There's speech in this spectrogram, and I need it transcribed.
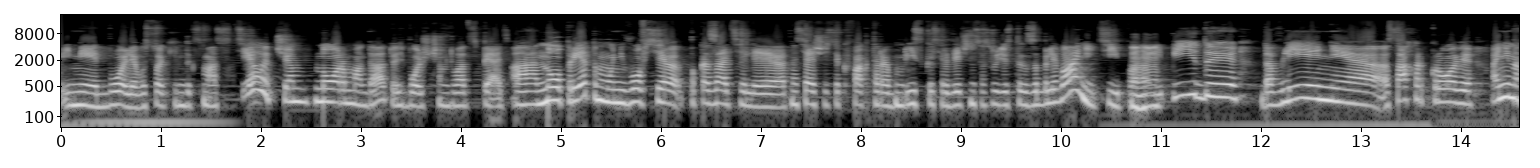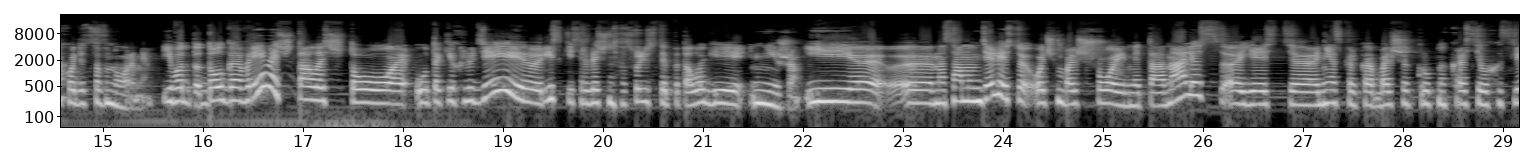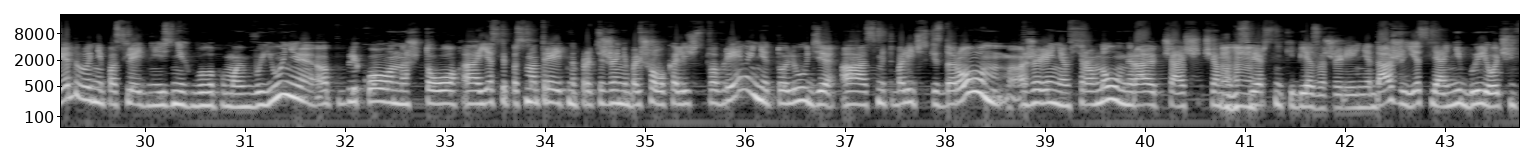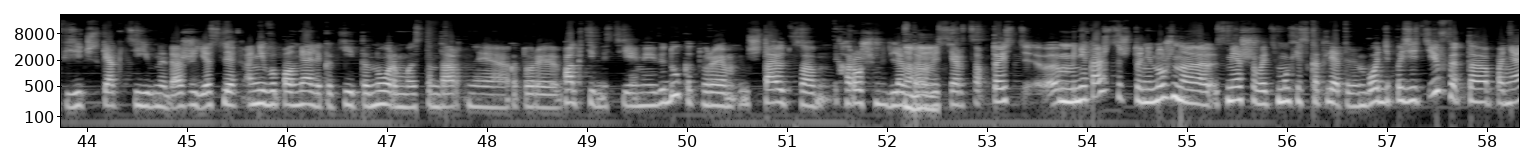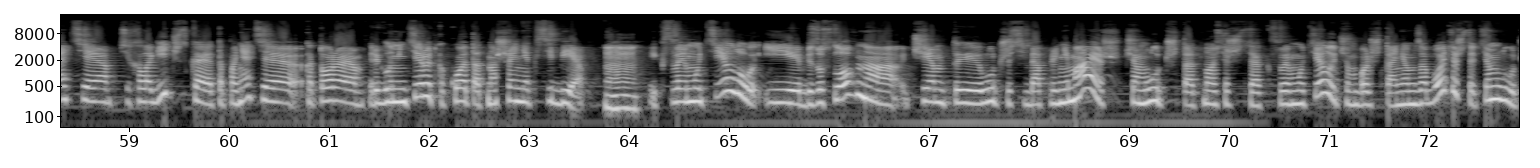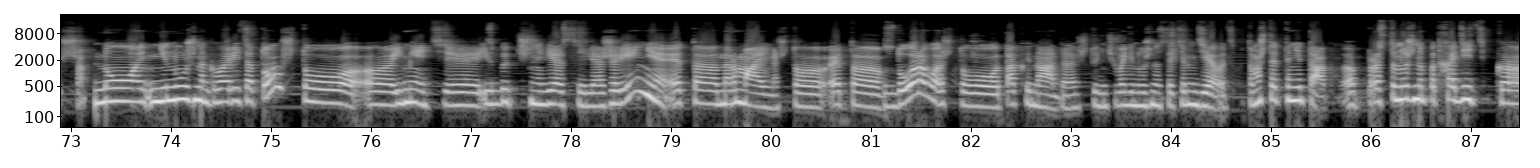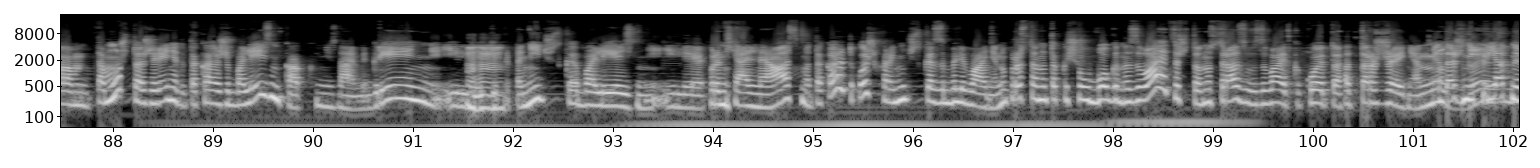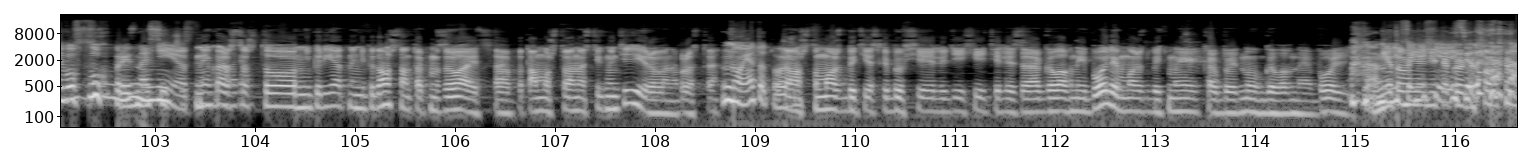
имеет более высокий индекс массы тела, чем норма, да, то есть больше, чем 25, а, но при этом у него все показатели, относящиеся к факторам риска сердечно-сосудистых заболеваний, типа uh-huh. липиды, давление, сахар крови, они находятся в норме. И вот долгое время считалось, что у таких людей риски сердечно-сосудистой патологии ниже. И э, на самом деле есть очень большой метаанализ, есть несколько больших крупных красивых исследований. Последнее из них было, по-моему, в июне опубликовано, что а, если посмотреть на протяжении большого количества времени, то люди а, с метаболически здоровым ожирением все равно умирают чаще, чем uh-huh. сверстники без ожирения, даже если они были очень физически активны, даже если они выполняли какие-то нормы стандартные, которые по активности я имею в виду, которые считаются хорошими для здоровья uh-huh. сердца. То есть э, мне кажется, что не нужно смешивать мухи с котлетами. Бодипозитив это понятие психологическое, это понятие, которое регламентирует какое-то отношение к себе. Угу. и к своему телу. И, безусловно, чем ты лучше себя принимаешь, чем лучше ты относишься к своему телу, и чем больше ты о нем заботишься, тем лучше. Но не нужно говорить о том, что э, иметь э, избыточный вес или ожирение – это нормально, что это здорово, что так и надо, что ничего не нужно с этим делать. Потому что это не так. Э, просто нужно подходить к тому, что ожирение – это такая же болезнь, как, не знаю, мигрень или mm-hmm. гипертоническая болезнь или бронхиальная астма. Такая, такое же хроническое заболевание. Ну, просто оно так еще убого называется, что оно сразу вызывает какое-то отторжение. Мне а, даже да неприятно его вслух произносить. Нет, мне говоря. кажется, что неприятно не потому, что оно так называется, а потому что оно стигматизировано просто. Ну, это тоже. Потому что, может быть, если бы все людей хейтили за головные боли, может быть, мы как бы, ну, головная боль. Ну, Нет у меня никакой головной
